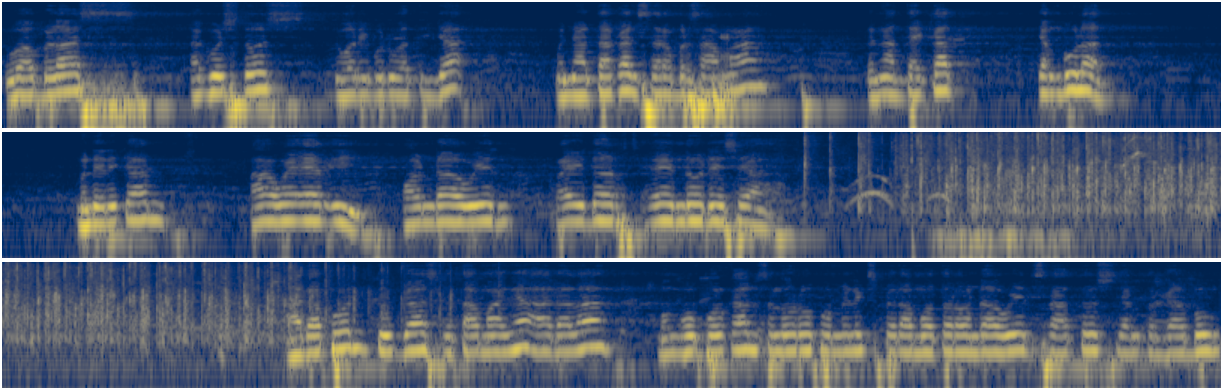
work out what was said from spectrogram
12 Agustus 2023 menyatakan secara bersama dengan tekad yang bulat mendirikan HWRI Honda Wind Riders Indonesia. Adapun tugas utamanya adalah mengumpulkan seluruh pemilik sepeda motor Honda Wind 100 yang tergabung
